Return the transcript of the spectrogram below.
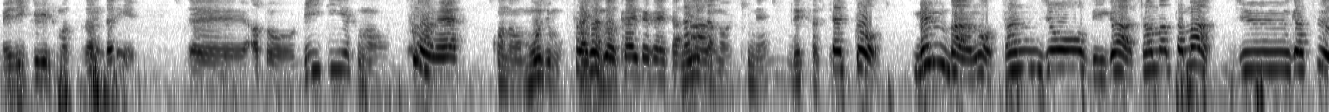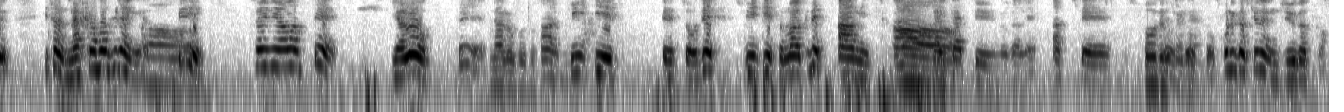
メリークリスマスだったり、えー、あと、BTS の、そうだね。この文字もそうそうそう、書いた書いた書いた。何かあの記念でしたっえけっと、メンバーの誕生日がたまたま10月、いつだ半ばぐらいにあっあて、それに合わせてやろうっつって、なるほど。はい、BTS、えっと、で、BTS のマークでアーミーって書いああ、たっていうのがね、あって、そうですよね。そうそうそう。これが去年の10月か。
